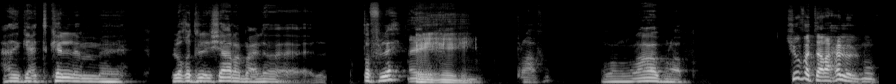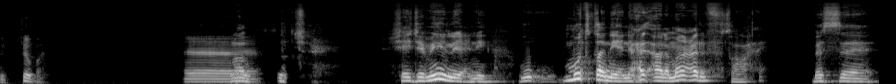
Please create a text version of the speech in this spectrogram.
هذه قاعد تتكلم آه، بلغة الإشارة مع الطفله اي اي اي برافو. والله برافو. شوفه ترى حلو الموفي شوفه صدق. شيء جميل يعني ومتقن يعني أنا ما أعرف صراحة بس آه،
